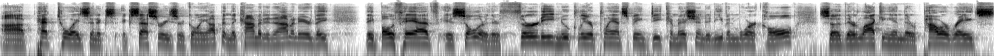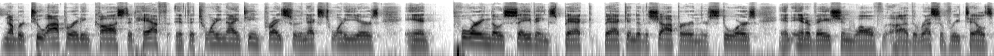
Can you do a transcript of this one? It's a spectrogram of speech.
Uh, pet toys and ex- accessories are going up, and the common denominator they they both have is solar. There are 30 nuclear plants being decommissioned and even more coal. So they're locking in their power rates, number two operating cost at half at the 2019 price for the next 20 years, and pouring those savings back back into the shopper and their stores and innovation while uh, the rest of retail's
